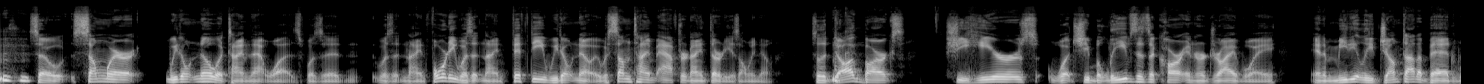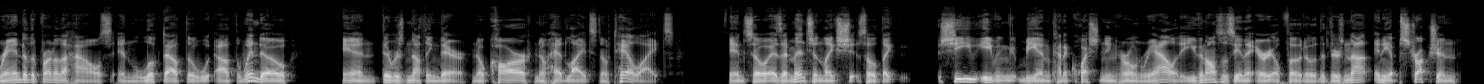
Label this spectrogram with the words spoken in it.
hmm So somewhere we don't know what time that was. Was it was it 940? Was it 950? We don't know. It was sometime after 930 is all we know. So the dog Okay. barks, she hears what she believes is a car in her driveway and immediately jumped out of bed, ran to the front of the house and looked out the out the window and there was nothing there. No car, no headlights, no taillights. And so as I mentioned like she, so like she even began kind of questioning her own reality. You can also see in the aerial photo that there's not any obstruction,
